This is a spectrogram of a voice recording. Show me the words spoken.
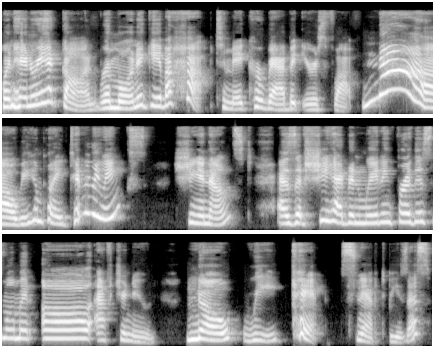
When Henry had gone, Ramona gave a hop to make her rabbit ears flop. Now we can play Tiddlywinks, she announced, as if she had been waiting for this moment all afternoon. No, we can't, snapped Beezus,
